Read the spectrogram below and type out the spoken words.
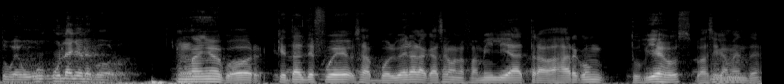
tuve un, un año en Ecuador. Un año en Ecuador. ¿Qué tal te fue, o sea, volver a la casa con la familia, trabajar con tus viejos, básicamente?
